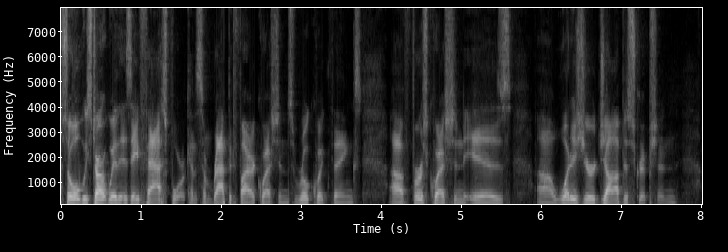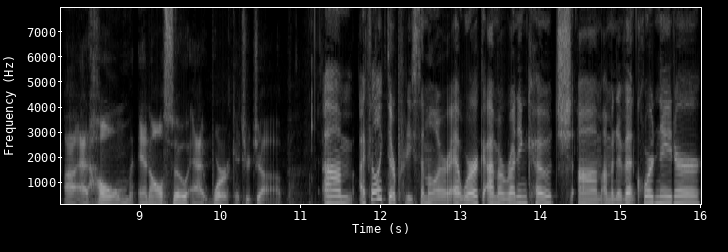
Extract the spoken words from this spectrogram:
So what we start with is a fast four, kind of some rapid fire questions, real quick things. Uh, first question is, uh, what is your job description? Uh, at home and also at work at your job? Um, I feel like they're pretty similar. At work, I'm a running coach, um, I'm an event coordinator,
